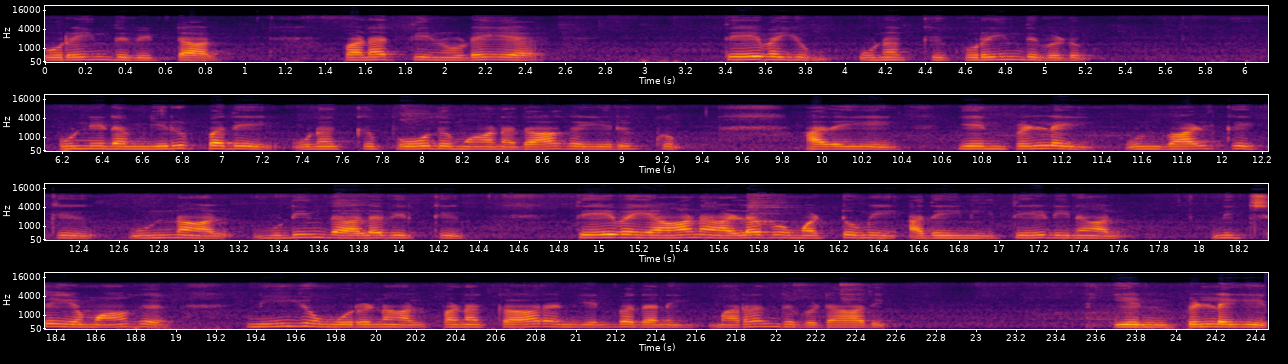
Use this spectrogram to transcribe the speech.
குறைந்து விட்டால் பணத்தினுடைய தேவையும் உனக்கு குறைந்துவிடும். உன்னிடம் இருப்பதே உனக்கு போதுமானதாக இருக்கும். அதையே என் பிள்ளை உன் வாழ்க்கைக்கு உன்னால் முடிந்த அளவிற்கு தேவையான அளவு மட்டுமே அதை நீ தேடினால் நிச்சயமாக நீயும் ஒரு நாள் பணக்காரன் என்பதனை மறந்து விடாதே என் பிள்ளையே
